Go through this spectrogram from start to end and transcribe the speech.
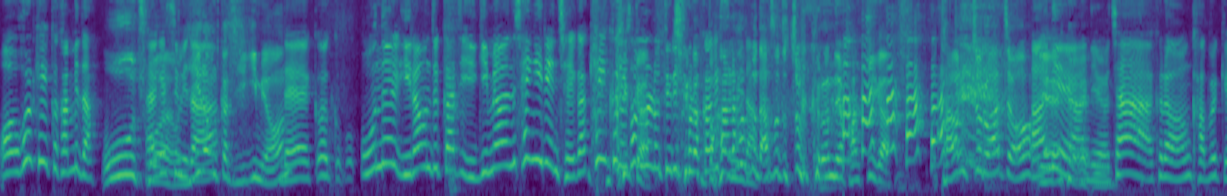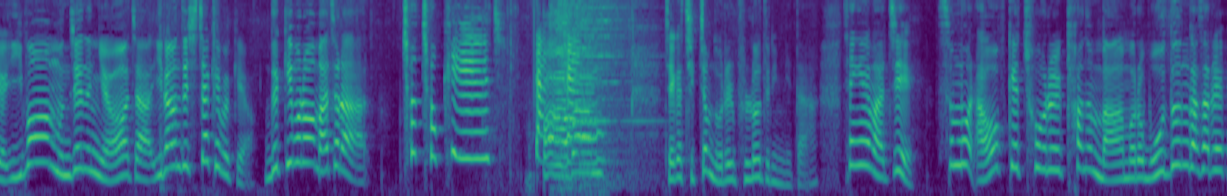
어, 홀케이크 갑니다. 오, 좋아요. 알겠습니다. 2라운드까지 이기면. 네, 그, 그, 오늘 2라운드까지 이기면 생일인 제가 케이크를 그러니까, 선물로 드리도록 하겠습니다. 말하고 나서도 좀 그렇네요, 바퀴가. 자, 다음 주로 하죠. 예. 아니에요, 예. 아니에요. 자, 그럼 가볼게요. 이번 문제는요. 자, 2라운드 시작해볼게요. 느낌으로 맞춰라. 초초 퀴즈. 빠밤. 제가 직접 노래를 불러드립니다. 생일 맞이 29개 초를 켜는 마음으로 모든 가사를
